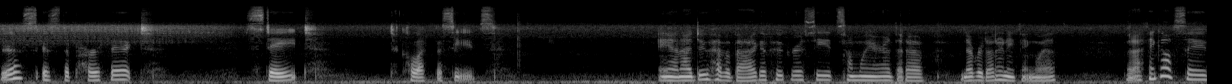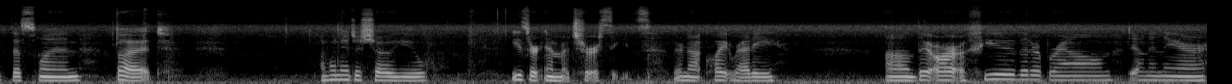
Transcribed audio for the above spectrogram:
This is the perfect state to collect the seeds. And I do have a bag of heuchera seeds somewhere that I've never done anything with. But I think I'll save this one. But I wanted to show you, these are immature seeds. They're not quite ready. Um, there are a few that are brown down in there.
